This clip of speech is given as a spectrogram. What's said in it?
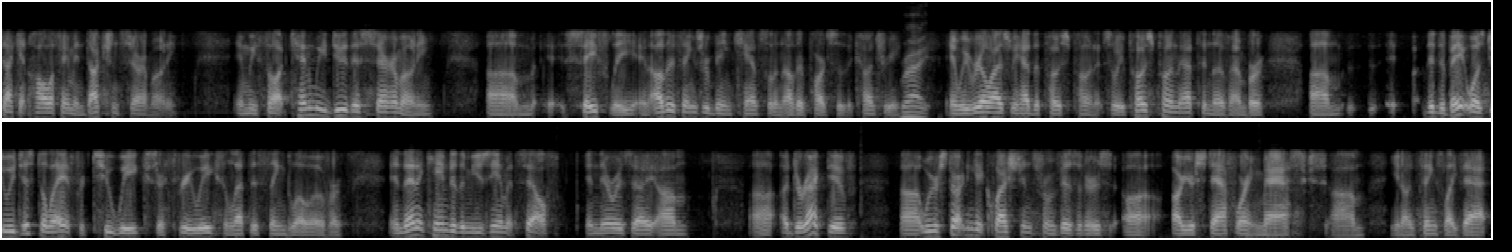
2nd Hall of Fame induction ceremony, and we thought, can we do this ceremony um, safely? And other things were being canceled in other parts of the country, Right. and we realized we had to postpone it. So we postponed that to November. Um, the debate was, do we just delay it for two weeks or three weeks and let this thing blow over? And then it came to the museum itself, and there was a um, uh, a directive. Uh, we were starting to get questions from visitors. Uh, are your staff wearing masks? Um, you know, things like that.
